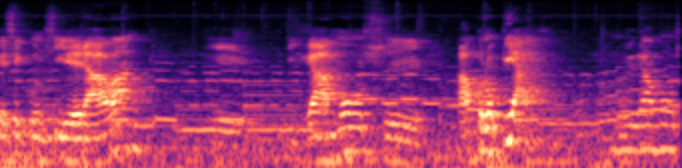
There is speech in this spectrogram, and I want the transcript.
que se consideraban, eh, digamos, eh, apropiados, no digamos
